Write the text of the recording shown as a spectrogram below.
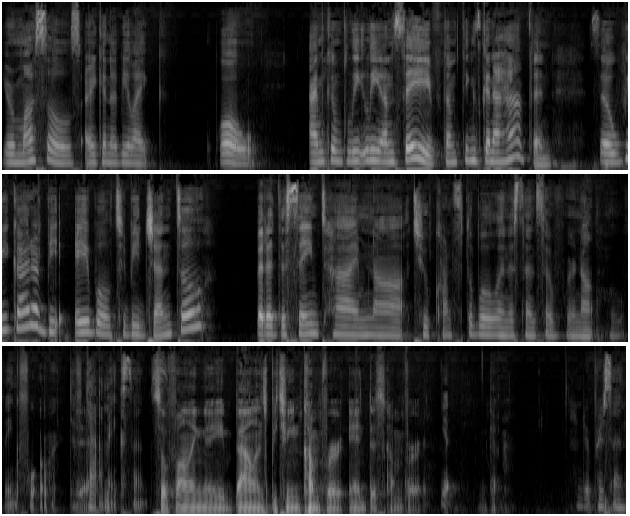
your muscles are going to be like, "Whoa, I'm completely unsafe. Something's going to happen." So we got to be able to be gentle, but at the same time not too comfortable in a sense of we're not moving forward, if that makes sense. So finding a balance between comfort and discomfort. Yep. Okay. 100%.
